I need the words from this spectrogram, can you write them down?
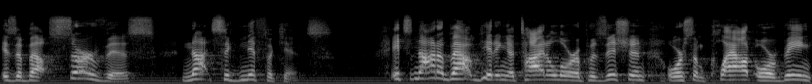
is about service, not significance. It's not about getting a title or a position or some clout or being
